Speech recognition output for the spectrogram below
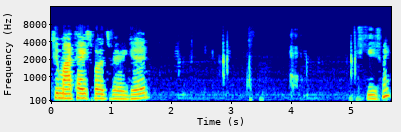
to my taste buds, very good. Excuse me.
